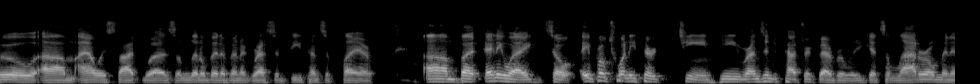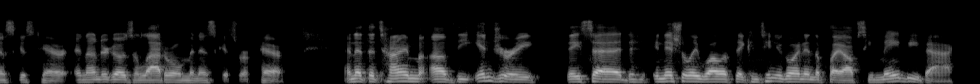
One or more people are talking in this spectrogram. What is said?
who um, I always thought was a little bit of an aggressive defensive player. Um, but anyway, so April 2013, he runs into Patrick Beverley, gets a lateral meniscus tear, and undergoes a lateral meniscus repair. And at the time of the injury, they said initially, well, if they continue going in the playoffs, he may be back.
